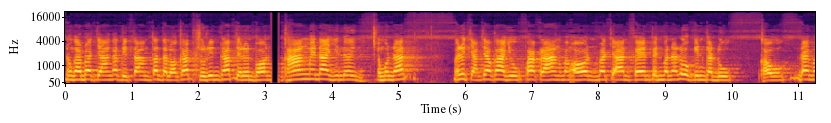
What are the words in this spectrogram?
น้องการพระอาจารย์ครับติดตามท่านตลอดครับ สุรินทร์ครับ เจริญพรค้างไม่ได้ยินเลยกมลรัตน์ ไม่รู้จักเจ้าข้าอยู่ภาคกลางบางออนพระอาจารย์แฟนเป็นวัณโรคกินกระดูกเขาได้ไหม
